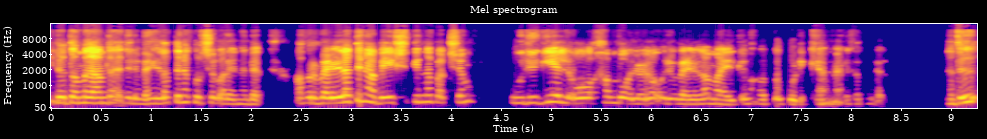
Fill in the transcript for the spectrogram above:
ഇരുപത്തി ഒമ്പതാമത്തെ ആയത്തിൽ വെള്ളത്തിനെ കുറിച്ച് പറയുന്നുണ്ട്. അവർ വെള്ളത്തിന് അപേക്ഷിക്കുന്ന പക്ഷം ഉരുകിയ ലോഹം പോലുള്ള ഒരു വെള്ളമായിരിക്കും അവർക്ക് കുടിക്കാൻ നൽകുന്നത്. അത്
